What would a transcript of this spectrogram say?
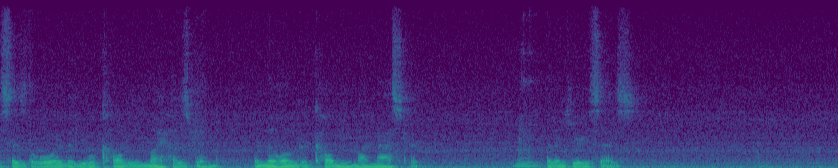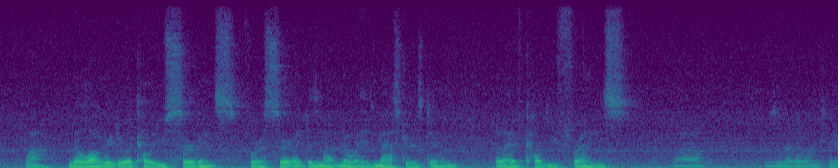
says the Lord, that you will call me my husband, and no longer call me my master. Mm. And then here he says, Wow. No longer do I call you servants, for a servant does not know what his master is doing, but I have called you friends. Wow. There's another one too.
